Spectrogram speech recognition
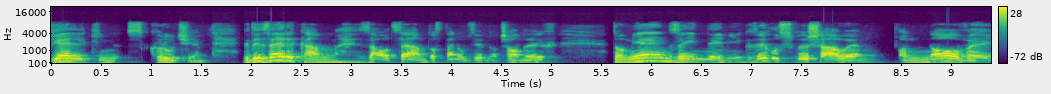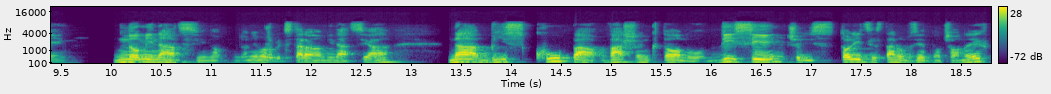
wielkim skrócie. Gdy zerkam za ocean do Stanów Zjednoczonych, to między innymi, gdy usłyszałem o nowej nominacji, no, no nie może być stara nominacja, na biskupa Waszyngtonu, DC, czyli stolicy Stanów Zjednoczonych,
